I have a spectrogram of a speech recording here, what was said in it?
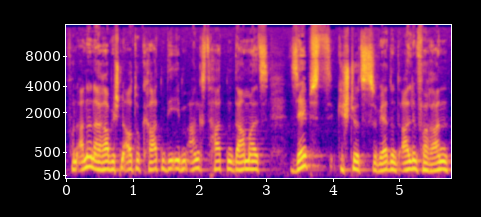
von anderen arabischen Autokraten, die eben Angst hatten, damals selbst gestürzt zu werden. Und allem voran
